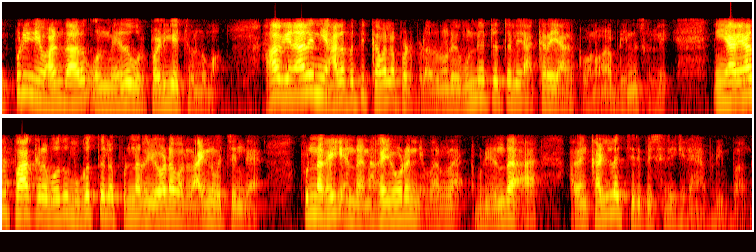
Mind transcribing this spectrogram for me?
எப்படி நீ வாழ்ந்தாலும் உன் மீது ஒரு படியை சொல்லுமா. ஆகையினால நீ அதை பற்றி கவலைப்படக்கூடாது உன்னுடைய முன்னேற்றத்திலே அக்கறையாக இருக்கணும் அப்படின்னு சொல்லி. நீ யாரையாவது பார்க்குற போது முகத்தில் புன்னகையோடு வர்றாயின்னு வச்சுங்க. புன்னகை என்ற நகையோடு நீ வர்ற. அப்படி இருந்தால் அவன் கள்ள திருப்பி சிரிக்கிறேன் அப்படிம்பாங்க.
